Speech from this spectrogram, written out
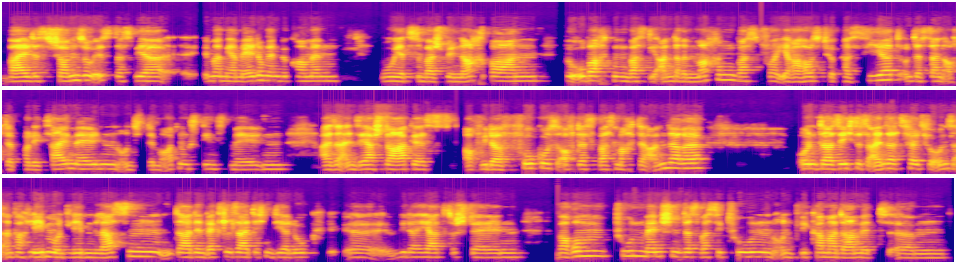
weil das schon so ist, dass wir immer mehr Meldungen bekommen, wo jetzt zum Beispiel Nachbarn beobachten, was die anderen machen, was vor ihrer Haustür passiert und das dann auch der Polizei melden und dem Ordnungsdienst melden. Also ein sehr starkes auch wieder Fokus auf das, was macht der andere. Und da sehe ich das Einsatzfeld für uns einfach leben und leben lassen, da den wechselseitigen Dialog äh, wiederherzustellen. Warum tun Menschen das, was sie tun und wie kann man damit ähm,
